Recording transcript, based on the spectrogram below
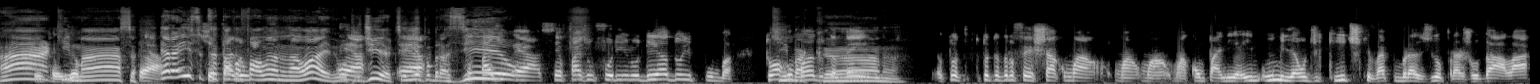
Ah, que Entendeu? massa. É. Era isso que você, Você tava faz um- falando na live outro É, dia? Que você é. ia pro Brasil? Você faz, um- é, você faz um furinho no dedo e pumba. Tô que arrumando também. Eu tô, tô tentando fechar com uma, uma, uma, uma companhia aí, um milhão de kits que vai pro Brasil para ajudar lá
